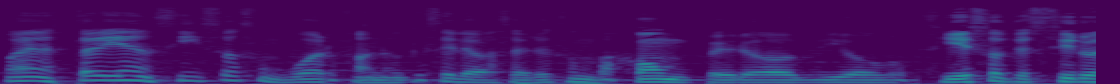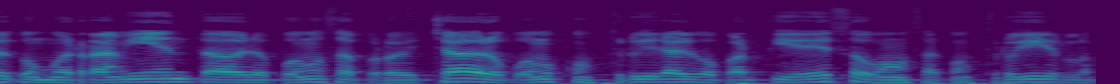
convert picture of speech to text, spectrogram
Bueno, está bien, sí, sos un huérfano, ¿qué se le va a hacer? Es un bajón, pero digo, si eso te sirve como herramienta o lo podemos aprovechar o podemos construir algo a partir de eso, vamos a construirlo.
